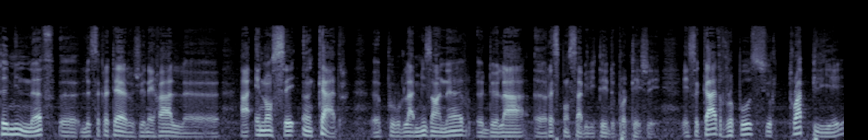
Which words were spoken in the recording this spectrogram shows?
2009, euh, le secrétaire général euh, a énoncé un cadre euh, pour la mise en œuvre de la responsabilité de protéger. Et ce cadre repose sur trois piliers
